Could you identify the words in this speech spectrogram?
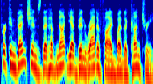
For conventions that have not yet been ratified by the country,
